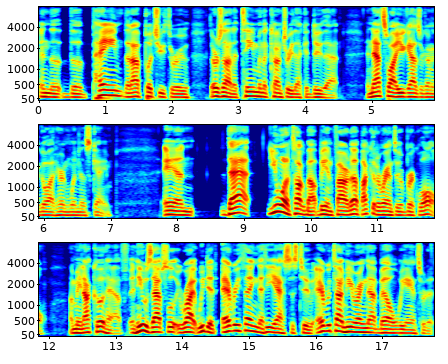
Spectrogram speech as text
and the the pain that I've put you through, there's not a team in the country that could do that. And that's why you guys are going to go out here and win this game. And that you want to talk about being fired up. I could have ran through a brick wall. I mean, I could have. And he was absolutely right. We did everything that he asked us to. Every time he rang that bell, we answered it.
